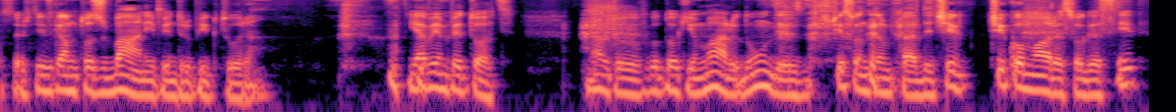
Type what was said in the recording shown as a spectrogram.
să știți că am toți banii pentru pictură. Îi avem pe toți. Altul a făcut ochii mari, de unde, ce s-a întâmplat, de ce, ce comoară s-a găsit?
